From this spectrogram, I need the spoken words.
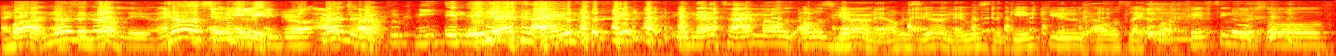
But Accident- no, no, no, no. Seriously, Asian girl no, no, no. pook me. In in that time, in that time, I was I was young. I was young. It was the GameCube. I was like what, 15 years old.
